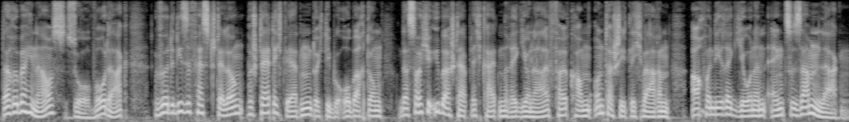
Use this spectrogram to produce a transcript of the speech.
Darüber hinaus, so Wodak, würde diese Feststellung bestätigt werden durch die Beobachtung, dass solche Übersterblichkeiten regional vollkommen unterschiedlich waren, auch wenn die Regionen eng zusammenlagen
